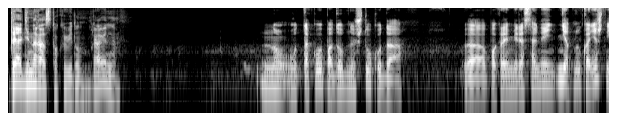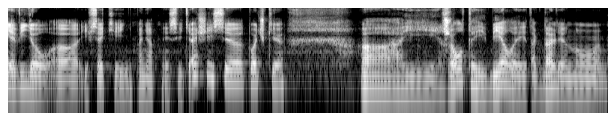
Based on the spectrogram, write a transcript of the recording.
Ты один раз только видел, правильно? Ну, вот такую подобную штуку, да. Э, по крайней мере, остальные... Нет, ну, конечно, я видел э, и всякие непонятные светящиеся точки, э, и желтые, и белые, и так далее, но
